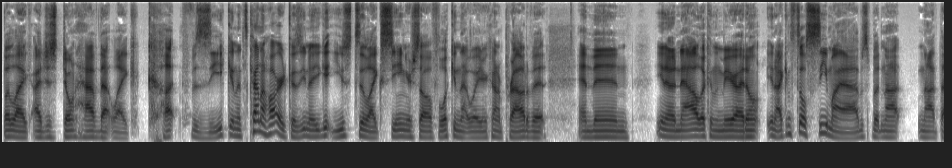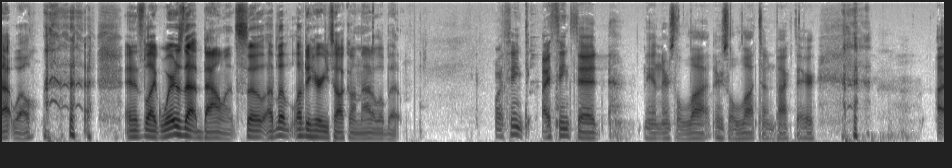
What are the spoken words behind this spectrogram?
but like I just don't have that like cut physique, and it's kind of hard because you know you get used to like seeing yourself looking that way, and you're kind of proud of it, and then you know now I look in the mirror, I don't, you know, I can still see my abs, but not not that well, and it's like where's that balance? So I'd love love to hear you talk on that a little bit. Well, I think I think that man, there's a lot. There's a lot to unpack there. I,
